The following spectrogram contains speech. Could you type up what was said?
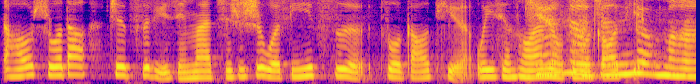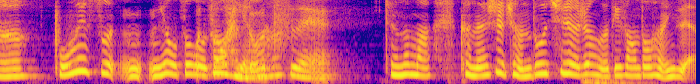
然后说到这次旅行嘛，其实是我第一次坐高铁，我以前从来没有，坐过高铁，真的吗？不会坐。你你有坐过高铁坐很多吗？次哎，真的吗？可能是成都去任何地方都很远，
